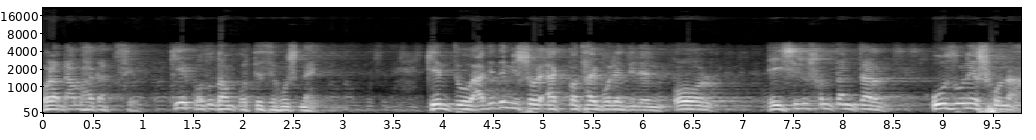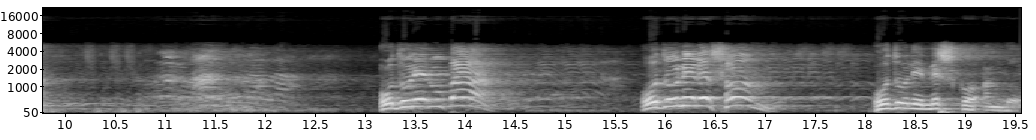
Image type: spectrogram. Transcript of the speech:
ওরা দাম হাঁকাচ্ছে। কে কত দাম করতেছে হুঁশ নাই। কিন্তু আজিদে মিশর এক কথায় বলে দিলেন, ওর এই শিশু সন্তানটার ওজনে সোনা। ওজনে রূপা। ওজনে রেশম। ওজনে মেশকো আম্বর।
